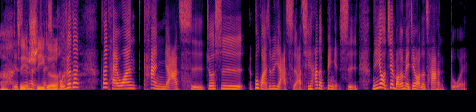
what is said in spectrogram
啊，也是很这也是一个很辛苦。我觉得在在台湾看牙齿，就是不管是不是牙齿啊，其他的病也是，你有健保跟没健保，真的差很多诶、欸。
